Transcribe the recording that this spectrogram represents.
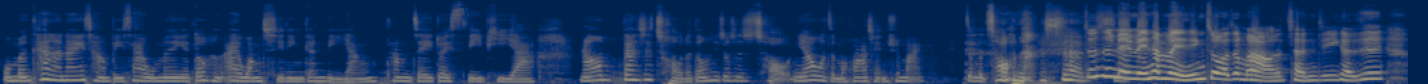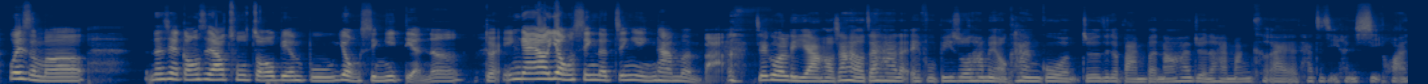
我们看了那一场比赛，我们也都很爱王麒麟跟李阳他们这一对 CP 呀、然后，但是丑的东西就是丑，你要我怎么花钱去买怎么丑呢？是？就是明明他们已经做了这么好的成绩，可是为什么那些公司要出周边不用心一点呢？对，应该要用心的经营他们吧。结果李阳好像还有在他的 FB 说，他们有看过就是这个版本，然后他觉得还蛮可爱的，他自己很喜欢。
